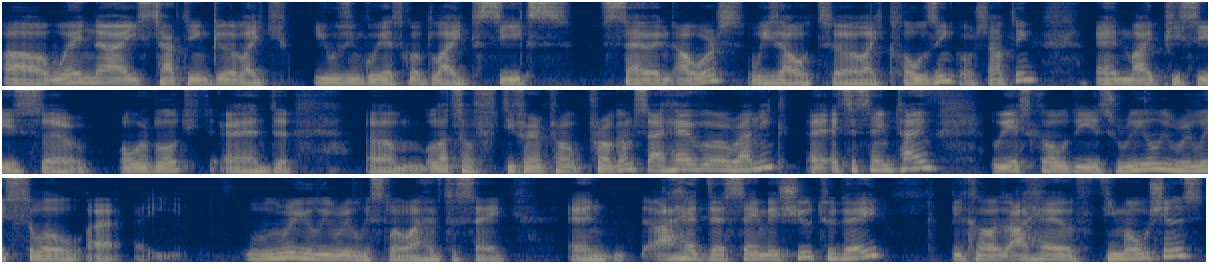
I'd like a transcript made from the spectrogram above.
uh, when I starting uh, like using VS Code like six seven hours without uh, like closing or something, and my PC is uh, overloaded and um, lots of different pro- programs I have uh, running uh, at the same time. VS Code is really really slow, uh, really really slow. I have to say, and I had the same issue today because I have emotions.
